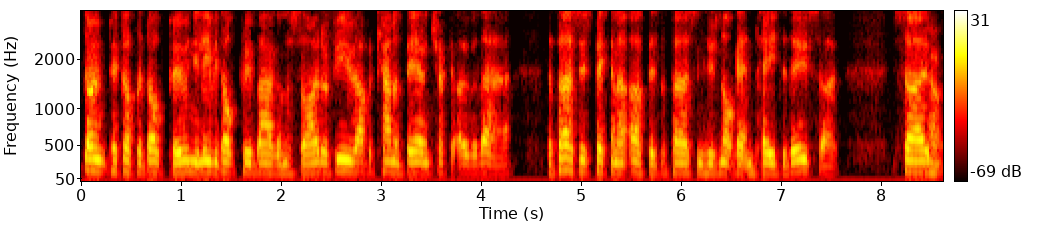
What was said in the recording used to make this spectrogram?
don't pick up a dog poo and you leave your dog poo bag on the side, or if you have a can of beer and chuck it over there, the person who's picking it up is the person who's not getting paid to do so. So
